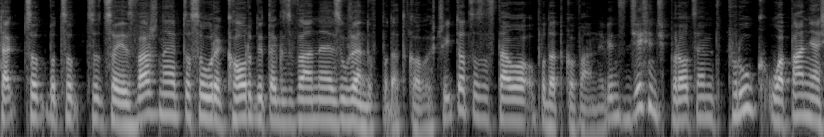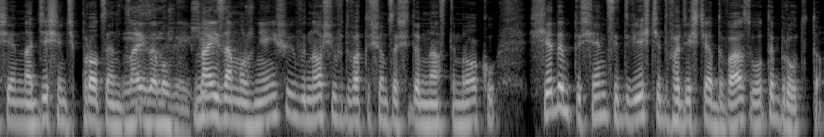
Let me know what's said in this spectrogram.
tak co, bo co, co, co jest ważne, to są rekordy tak zwane z urzędów podatkowych, czyli to, co zostało opodatkowane. Więc 10%, próg łapania się na 10% najzamożniejszych, najzamożniejszych wynosił w 2017 roku 7222 zł brutto.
